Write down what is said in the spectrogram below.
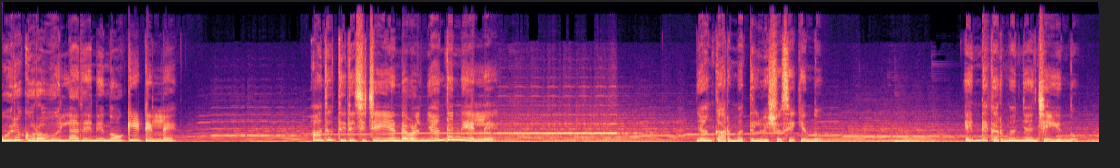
ഒരു കുറവുമില്ലാതെ എന്നെ നോക്കിയിട്ടില്ലേ? അത് തിരിച്ചു ചെയ്യേണ്ടവൾ ഞാൻ തന്നെയല്ലേ? ഞാൻ കർമ്മത്തിൽ വിശ്വസിക്കുന്നു. എന്റെ കർമ്മം ഞാൻ ചെയ്യുന്നു.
